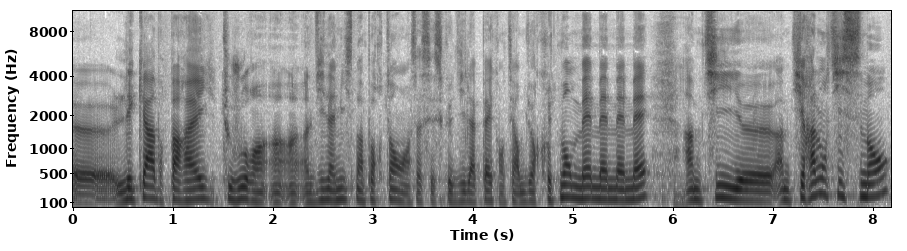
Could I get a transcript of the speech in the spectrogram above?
euh, les cadres, pareil, toujours un, dynamisme important, hein, ça c'est ce que dit l'APEC en termes de recrutement, mais, mais, mais, mais un, petit, euh, ralentissement,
